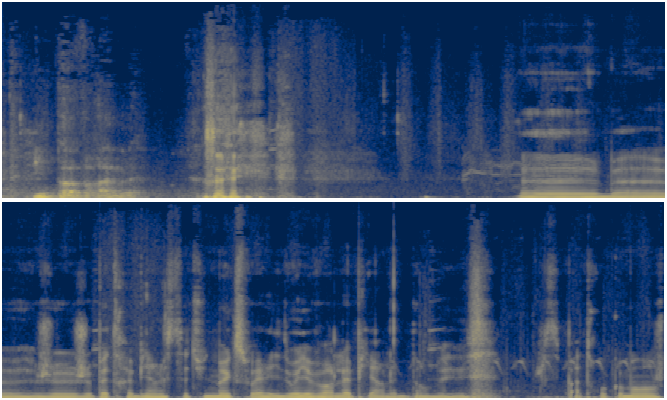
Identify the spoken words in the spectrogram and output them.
Une pauvre âme. Euh, bah, je, je pèterais bien la statue de Maxwell, il doit y avoir de la pierre là-dedans, mais je sais pas trop comment je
